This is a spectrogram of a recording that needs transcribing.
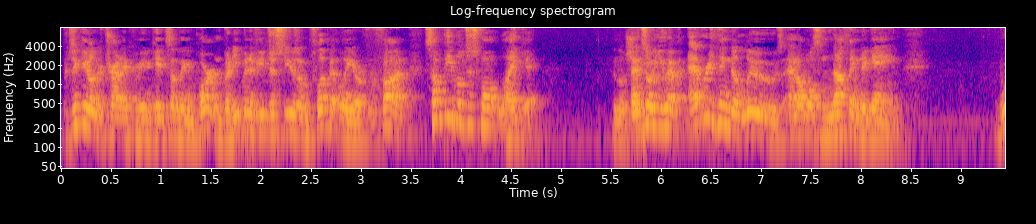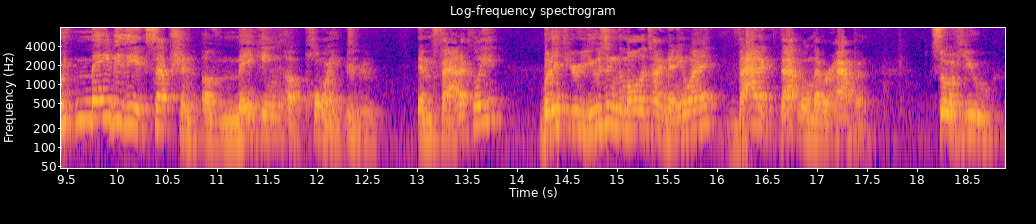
Particularly trying to communicate something important, but even if you just use them flippantly or for fun, some people just won't like it. And so you have everything to lose and almost nothing to gain. With maybe the exception of making a point emphatically, but if you're using them all the time anyway, that that will never happen. So if you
